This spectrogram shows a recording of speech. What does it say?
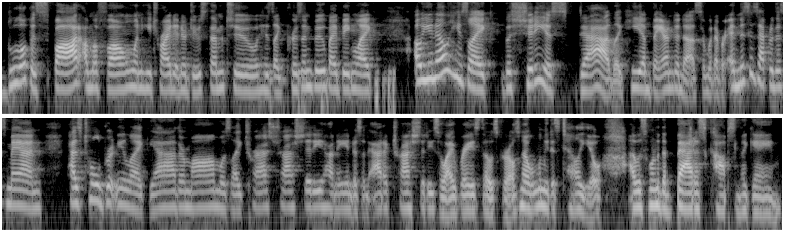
blew up his spot on the phone when he tried to introduce them to his like prison boo by being like, "Oh, you know, he's like the shittiest dad. Like he abandoned us or whatever." And this is after this man has told Brittany like, "Yeah, their mom was like trash, trash, shitty, honey, and just an addict, trash, shitty. So I raised those girls." No, let me just tell you, I was one of the baddest cops in the game.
